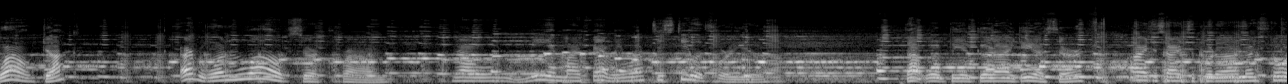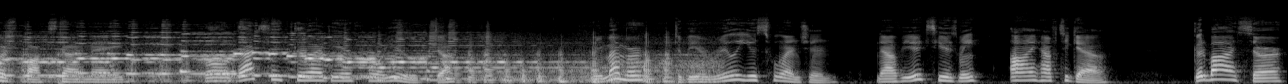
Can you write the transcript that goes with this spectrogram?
Wow, Duck. Everyone loves your crown. Now, me and my family will have to steal it for you. That won't be a good idea, sir. I decided to put it on my storage box that I made. Well, that's a good idea for you, Duck. Remember to be a really useful engine. Now, if you excuse me, I have to go. Goodbye, sir.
